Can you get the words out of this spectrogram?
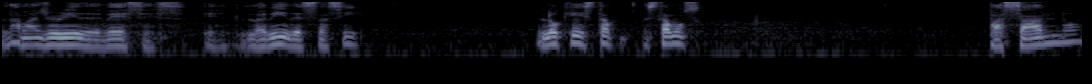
La mayoría de veces eh, la vida es así. Lo que está, estamos pasando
